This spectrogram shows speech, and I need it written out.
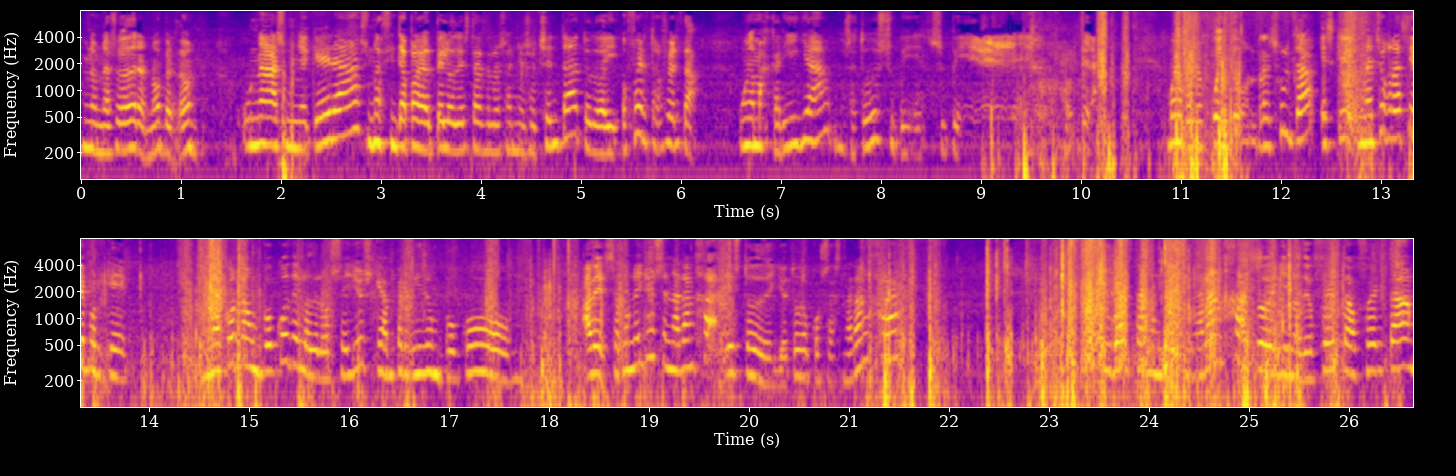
no, una sudadera, no, perdón, unas muñequeras, una cinta para el pelo de estas de los años 80, todo ahí, oferta, oferta, una mascarilla, o sea, todo súper, súper... Bueno, pues os cuento. Resulta, es que me ha hecho gracia porque me acorda un poco de lo de los sellos que han perdido un poco. A ver, según ellos, en naranja es todo de ello, todo cosas naranja. Subasta en coche naranja, todo lleno de oferta, oferta.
